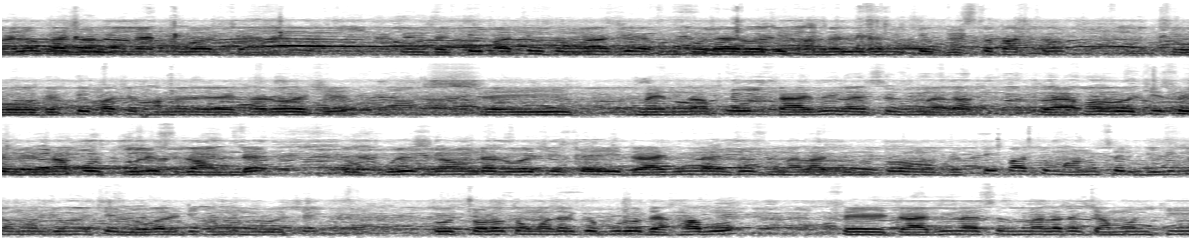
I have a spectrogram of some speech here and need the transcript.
Hello guys welcome back to our channel তো দেখতেই পাচ্ছ তোমরা যে এখন কোথায় রয়েছে থামনেল লেখা নিচে বুঝতে পারছ। তো দেখতেই পাচ্ছ থামনেল লেখা রয়েছে সেই মেদিনীপুর ড্রাইভিং লাইসেন্স মেলা। তো এখন রয়েছে সেই মেদিনীপুর পুলিশ গ্রাউন্ডে তো পুলিশ গ্রাউন্ডে রয়েছে সেই ড্রাইভিং লাইসেন্স মেলার জন্য। তো দেখতেই পাচ্ছ মানুষের ভিড় কেমন জমেছে লোকালিটি কেমন রয়েছে। তো চলো তোমাদেরকে পুরো দেখাবো সেই ড্রাইভিং লাইসেন্স মেলাতে কেমন কি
